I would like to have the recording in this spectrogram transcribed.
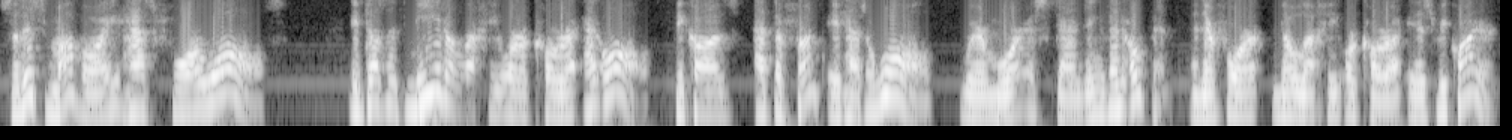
So this mavoy has four walls. It doesn't need a lechi or a korah at all, because at the front it has a wall where more is standing than open, and therefore no lechi or korah is required.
